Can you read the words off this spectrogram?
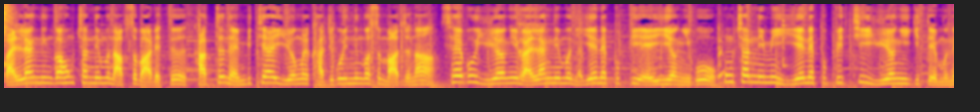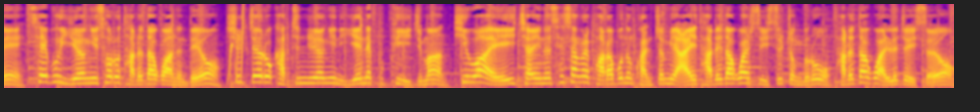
말량님과 홍챠님은 앞서 말했듯 같은 MBTI 유형을 가지고 있는 것은 맞으나 세부 유형이 말량님은 ENFP A형이고 홍챠님이 ENFP T 유형이기 때문에 세부 유형이 서로 다르다고 하는데요. 실제로 같은 유형인 ENFP이지만 T와 A 차이는 세상을 바라보는 관점이 아예 다르다고 할 수 있을 정도로 다르다고 알려져 있어요.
